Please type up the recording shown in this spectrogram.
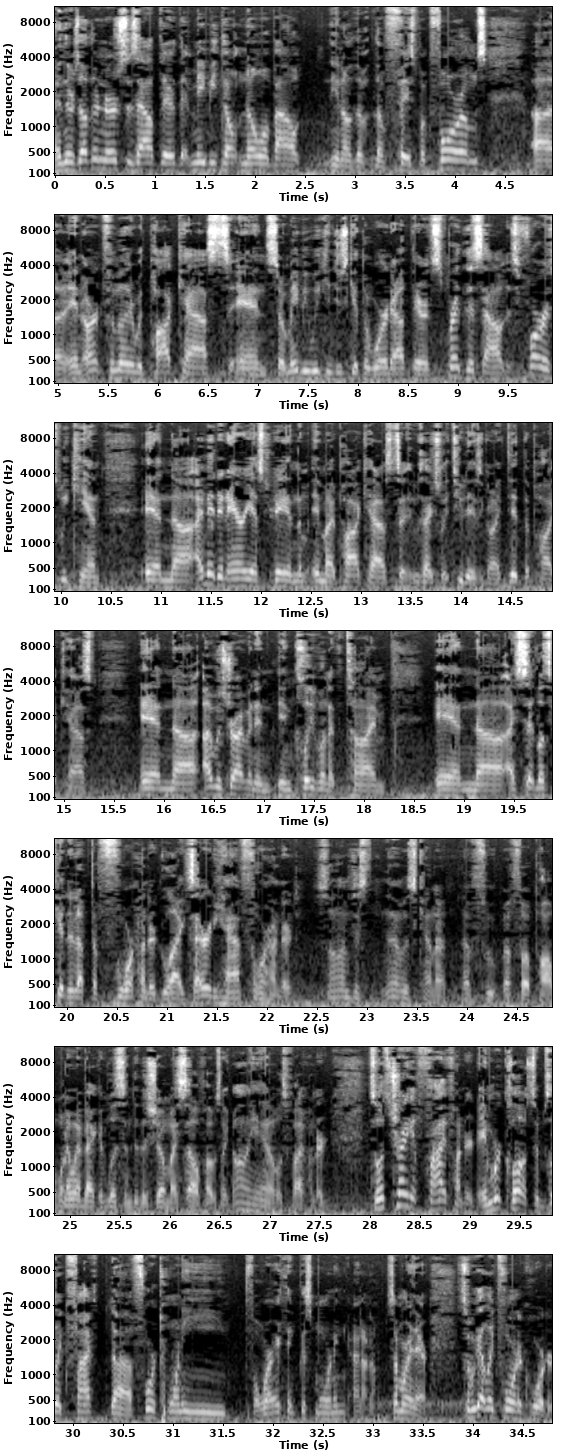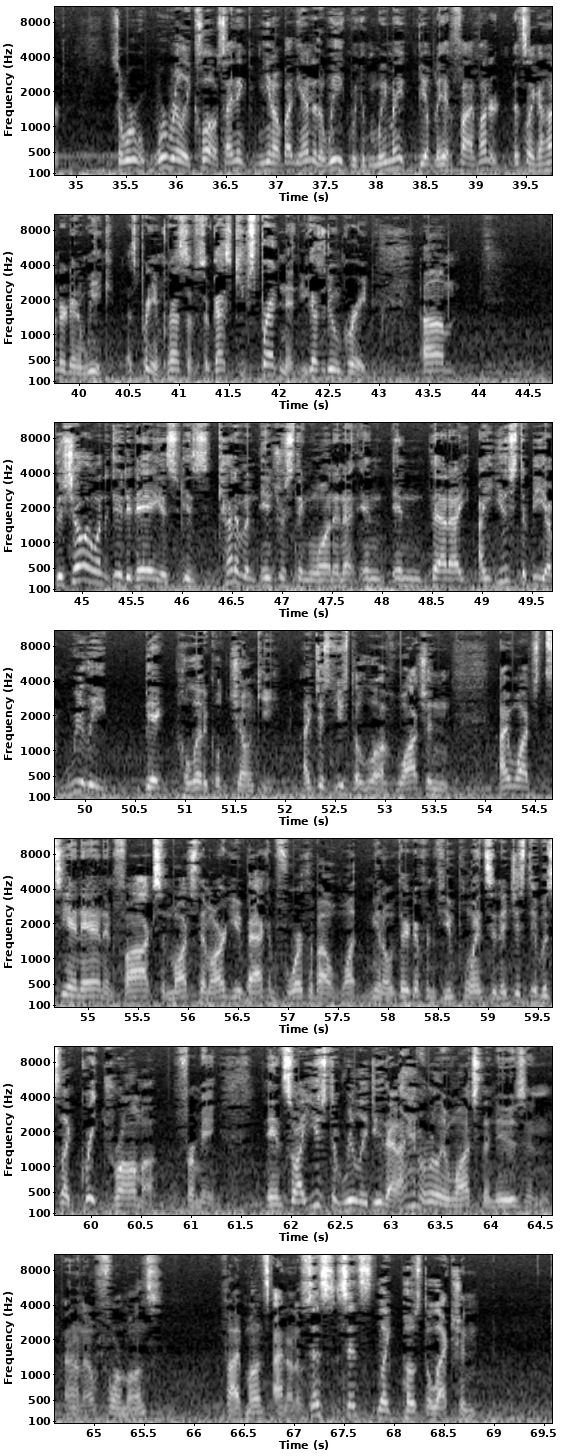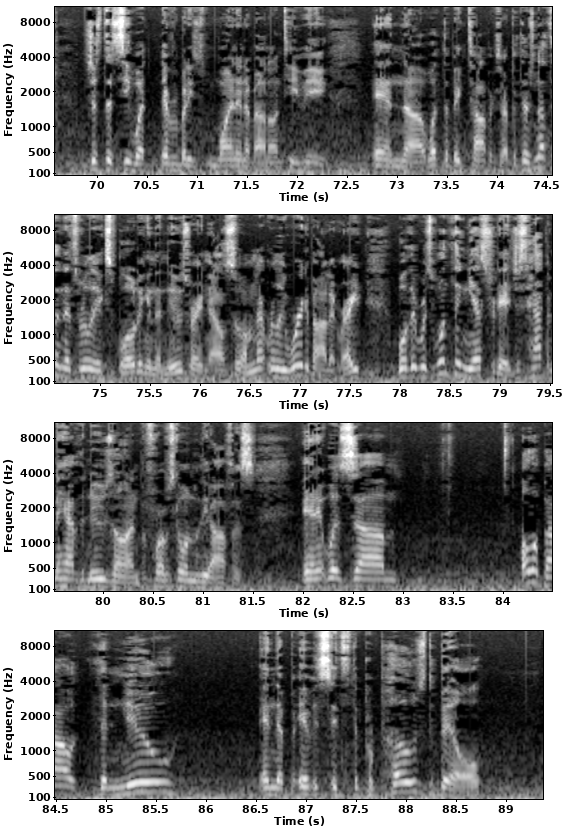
And there's other nurses out there that maybe don't know about you know the, the Facebook forums uh, and aren't familiar with podcasts, and so maybe we can just get the word out there and spread this out as far as we can. And uh, I made an error yesterday in, the, in my podcast. It was actually two days ago. I did the podcast, and uh, I was driving in, in Cleveland at the time and uh, I said, let's get it up to 400 likes. I already have 400, so I'm just that was kind of a, faux pas. When I went back and listened to the show myself, I was like, oh yeah, it was 500. So let's try to get 500, and we're close. It was like five uh, 424, I think, this morning. I don't know, somewhere in there. So we got like four and a quarter. So we're we're really close. I think you know by the end of the week we can we might be able to hit 500. That's like 100 in a week. That's pretty impressive. So guys, keep spreading it. You guys are doing great. Um, the show I want to do today is, is kind of an interesting one, in, in, in that I, I used to be a really big political junkie. I just used to love watching. I watched CNN and Fox and watched them argue back and forth about what you know their different viewpoints, and it just it was like great drama for me. And so I used to really do that. I haven't really watched the news in I don't know four months, five months. I don't know since since like post election, just to see what everybody's whining about on TV and uh, what the big topics are. But there's nothing that's really exploding in the news right now, so I'm not really worried about it, right? Well, there was one thing yesterday. I just happened to have the news on before I was going to the office, and it was um, all about the new and the it was, it's the proposed bill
